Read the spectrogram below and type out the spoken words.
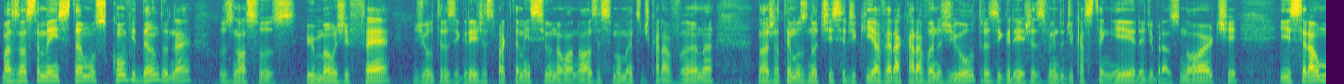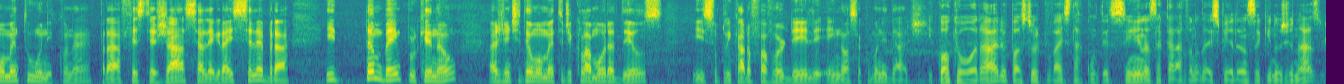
mas nós também estamos convidando né, os nossos irmãos de fé de outras igrejas para que também se unam a nós nesse momento de caravana. Nós já temos notícia de que haverá caravanas de outras igrejas vindo de Castanheira, de Bras Norte, e será um momento único né, para festejar, se alegrar e celebrar. E também, por que não, a gente tem um momento de clamor a Deus e suplicar o favor dele em nossa comunidade. E qual que é o horário, pastor, que vai estar acontecendo essa caravana da esperança aqui no ginásio?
